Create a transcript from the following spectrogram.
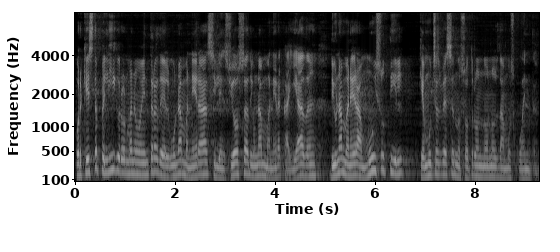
Porque este peligro, hermano, entra de alguna manera silenciosa, de una manera callada, de una manera muy sutil, que muchas veces nosotros no nos damos cuenta.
